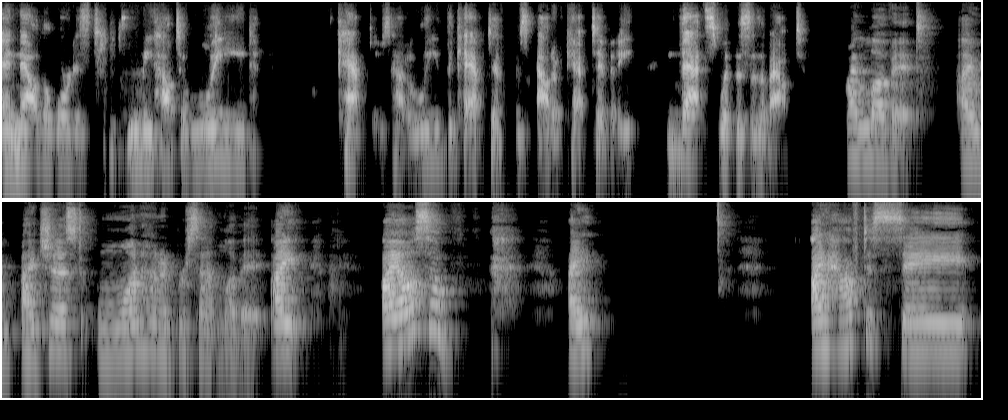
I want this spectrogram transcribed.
And now the Lord is teaching me how to lead captives, how to lead the captives out of captivity. That's what this is about. I love it. I I just 100% love it. I I also I I have to say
